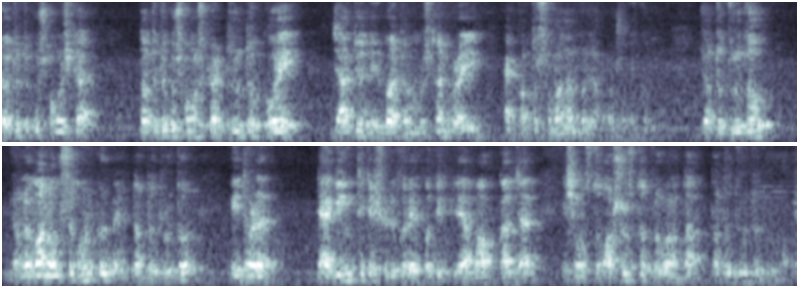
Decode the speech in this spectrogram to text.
যতটুকু সংস্কার, ততটুকু সংস্কার দ্রুত করে জাতীয় নির্বাচন অনুষ্ঠান করাই একমাত্র সমাধান বলে আমরা মনে করি। যত দ্রুত জনগণ অংশগ্রহণ করবে, তত দ্রুত এই ধরনের ট্যাগিং থেকে শুরু করে প্রতিক্রিয়া মব কালচার এই সমস্ত অসুস্থ প্রবণতা তত দ্রুত দূর হবে।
